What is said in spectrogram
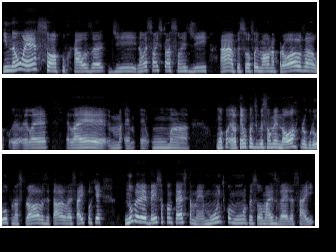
e não é só por causa de. Não é só em situações de. Ah, a pessoa foi mal na prova, ela é. Ela é, é, é uma, uma. Ela tem uma contribuição menor para o grupo nas provas e tal, ela vai sair, porque no BBB isso acontece também. É muito comum a pessoa mais velha sair.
